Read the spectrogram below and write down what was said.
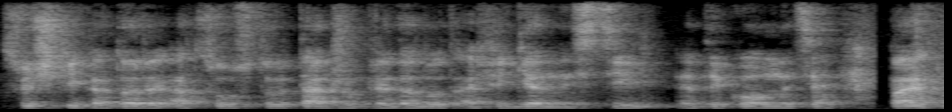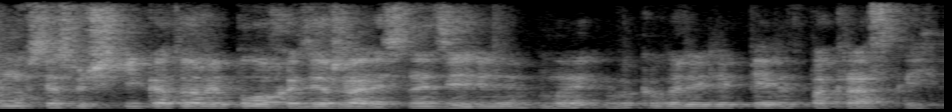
Сучки, которые отсутствуют, также придадут офигенный стиль этой комнате. Поэтому все сучки, которые плохо держались на дереве, мы выковырили перед покраской.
